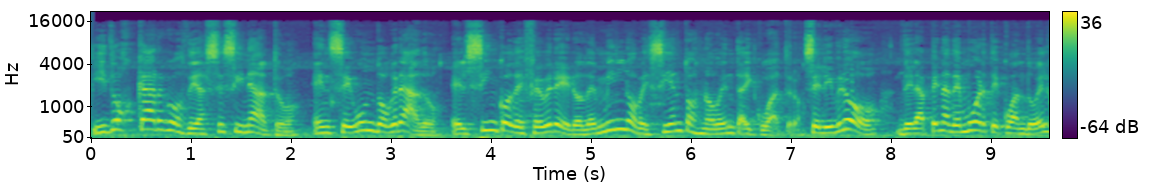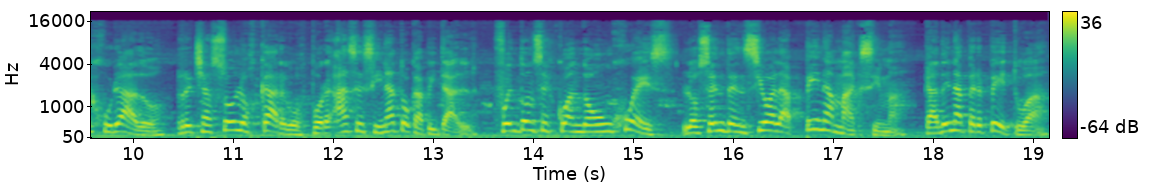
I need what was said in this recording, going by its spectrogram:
y dos cargos de asesinato en segundo grado el 5 de febrero de 1994. Se libró de la pena de muerte cuando el jurado rechazó los cargos por asesinato capital. Fue entonces cuando un juez lo sentenció a la pena máxima, cadena perpetua,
